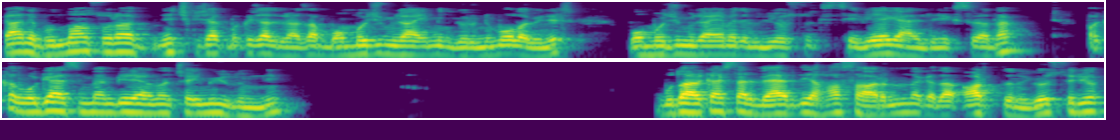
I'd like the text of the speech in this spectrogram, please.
Yani bundan sonra ne çıkacak bakacağız birazdan. Bombacı mülayimin görünümü olabilir. Bombacı mülayime de biliyorsunuz ki seviye geldi ekstradan. Bakalım o gelsin ben bir yandan çayımı yudumlayayım. Bu da arkadaşlar verdiği hasarının ne kadar arttığını gösteriyor.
